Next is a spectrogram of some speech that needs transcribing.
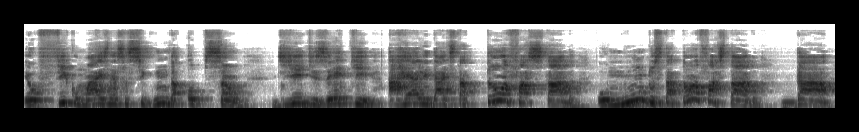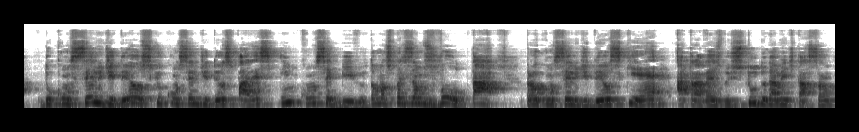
Eu fico mais nessa segunda opção de dizer que a realidade está tão afastada, o mundo está tão afastado da do conselho de Deus que o conselho de Deus parece inconcebível. Então nós precisamos voltar para o conselho de Deus, que é através do estudo, da meditação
